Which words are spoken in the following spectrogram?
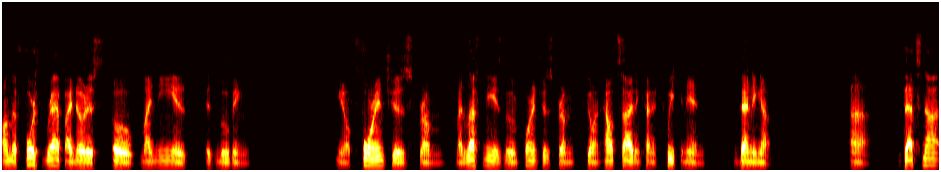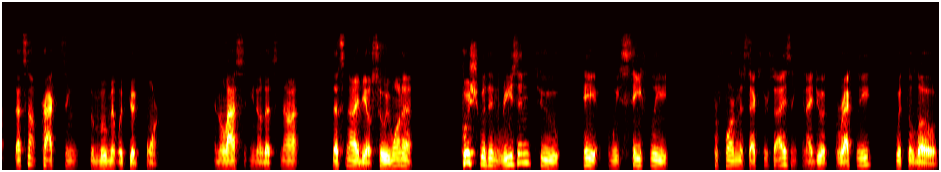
on the fourth rep I notice oh my knee is is moving you know, four inches from my left knee is moving four inches from going outside and kind of tweaking in, bending up. Uh, that's not that's not practicing the movement with good form. And the last, you know, that's not that's not ideal. So we want to push within reason to, hey, can we safely perform this exercise and can I do it correctly with the load?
